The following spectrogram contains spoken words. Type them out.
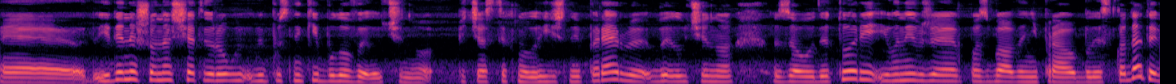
Е, Єдине, що в нас четверо випускників було вилучено під час технологічної перерви, вилучено з аудиторії, і вони вже позбавлені права були складати.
